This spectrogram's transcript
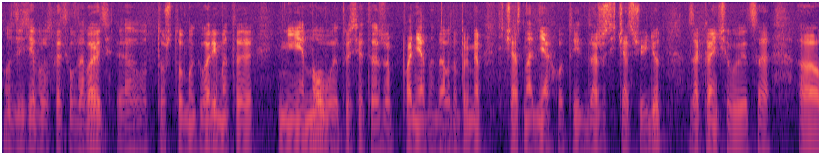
Ну, здесь я просто хотел добавить, э, вот то, что мы говорим, это не новое, то есть это же понятно, да, вот, например, сейчас на днях, вот и даже сейчас еще идет, заканчивается э,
